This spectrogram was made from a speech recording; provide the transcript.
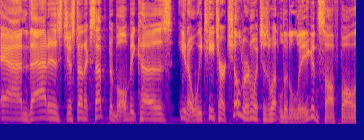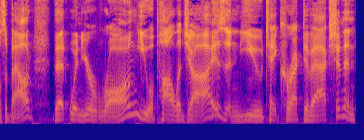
And that is just unacceptable because, you know, we teach our children, which is what Little League and softball is about, that when you're wrong, you apologize and you take corrective action. And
